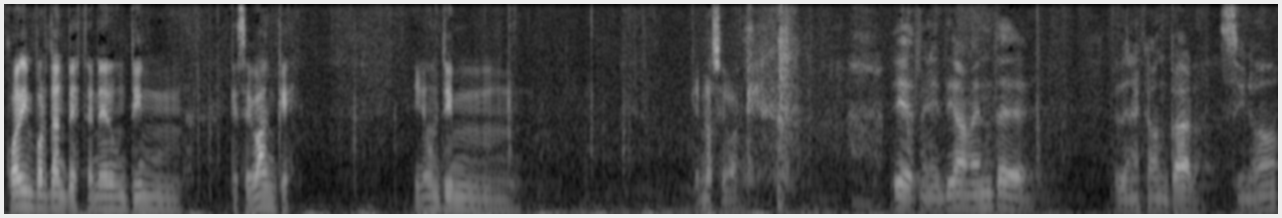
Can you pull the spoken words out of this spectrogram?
¿Cuán importante es tener un team que se banque? Y no un team que no se banque. Y definitivamente te tenés que bancar, si no,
